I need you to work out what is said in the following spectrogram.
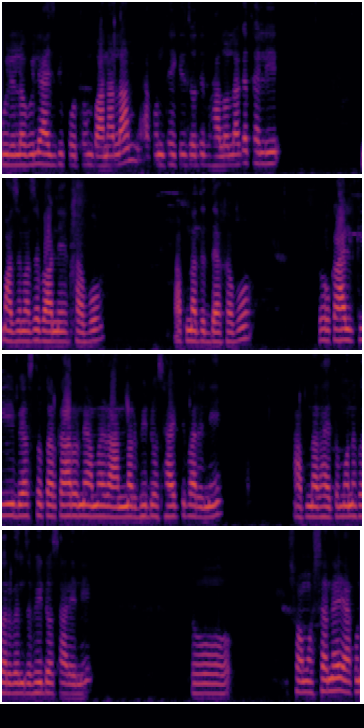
বলিল বলে আজকে প্রথম বানালাম। এখন থেকে যদি ভালো লাগে তাহলে মাঝে মাঝে বানিয়ে খাব, আপনাদের দেখাবো। তো কালকে ব্যস্ততার কারণে আমার রান্নার ভিডিও ছাড়তে পারিনি। আপনারা হয়তো মনে করবেন যে ভিডিও ছাড়িনি। তো সমস্যা নেই এখন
